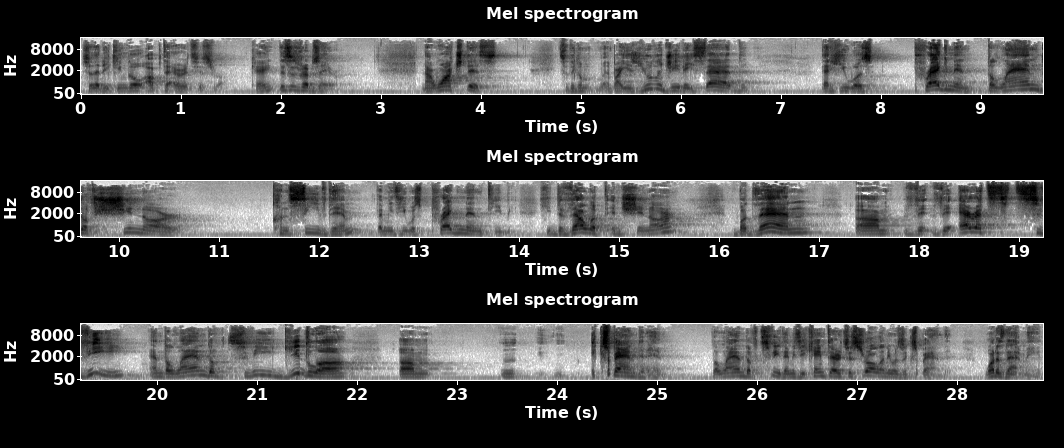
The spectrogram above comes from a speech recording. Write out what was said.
so that he can go up to Eretz Yisrael. Okay? This is Reb Zera. Now watch this. So they, by his eulogy, they said that he was pregnant. The land of Shinar conceived him. That means he was pregnant. He, he developed in Shinar. But then um, the, the Eretz Tzvi and the land of Tzvi, Gidla, um, expanded him. The land of Tzvi. That means he came to Eretz Yisrael and he was expanded. What does that mean?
